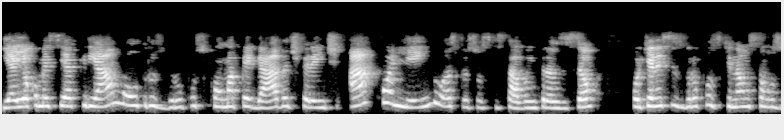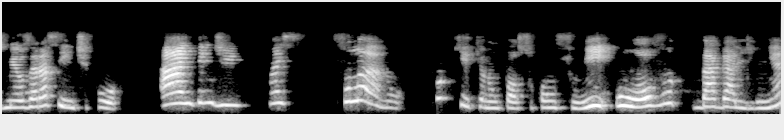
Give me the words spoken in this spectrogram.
E aí eu comecei a criar um outros grupos com uma pegada diferente, acolhendo as pessoas que estavam em transição, porque nesses grupos que não são os meus era assim, tipo, ah, entendi, mas fulano, por que que eu não posso consumir o ovo da galinha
